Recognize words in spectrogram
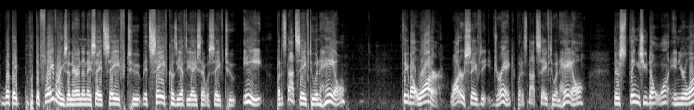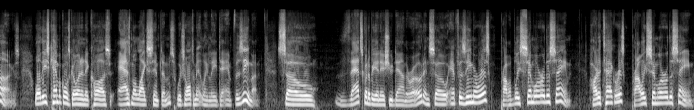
what they put the flavorings in there, and then they say it's safe to it's safe because the FDA said it was safe to eat, but it's not safe to inhale. Think about water. Water is safe to drink, but it's not safe to inhale. there's things you don't want in your lungs. Well, these chemicals go in and they cause asthma like symptoms, which ultimately lead to emphysema. So that's going to be an issue down the road. And so emphysema risk, probably similar or the same. Heart attack risk, probably similar or the same.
